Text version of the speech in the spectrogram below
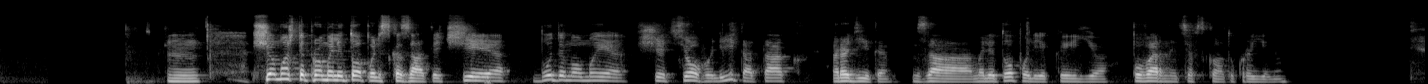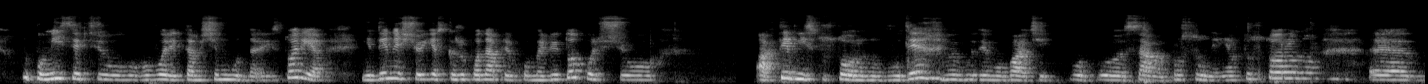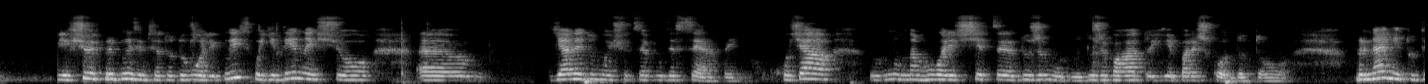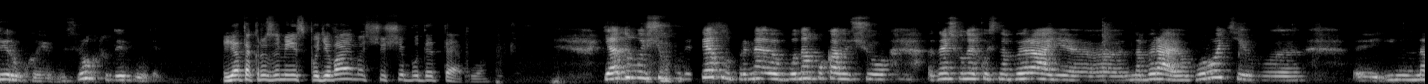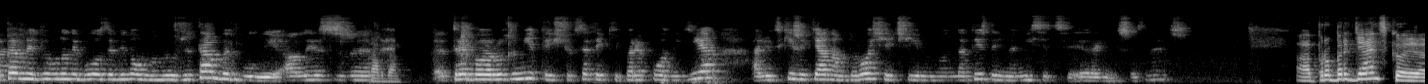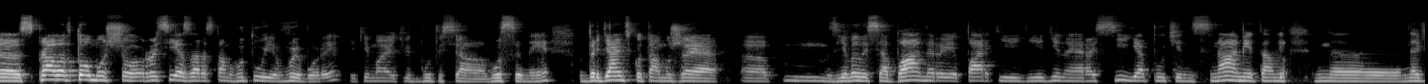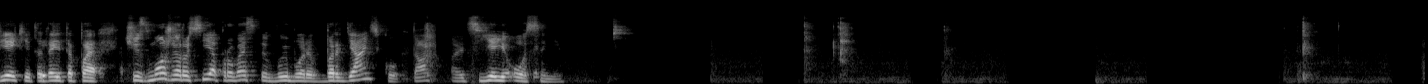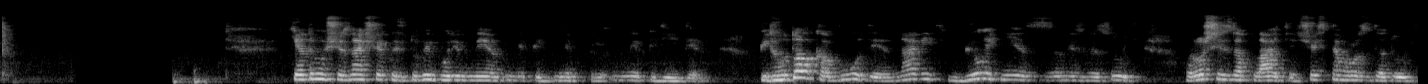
Що можете про Мелітополь сказати? Чи будемо ми ще цього літа так радіти за Мелітополь, який повернеться в склад України? Ну, по місяцю говорять, там ще мудна історія. Єдине, що я скажу по напрямку Мелітополь, що активність в ту сторону буде. Ми будемо бачити саме просунення в ту сторону. Е, якщо і приблизимося, то доволі близько. Єдине, що е, я не думаю, що це буде серпень. Хоча ну, нам говорять, ще це дуже мудно, дуже багато є перешкод до того. Принаймні туди рухаємось, рух туди буде. Я так розумію, сподіваємось, що ще буде тепло. Я думаю, що буде тепло, бо нам показують, що знаєш, воно якось набирає, е, набирає оборотів. Е, І напевно, якби воно не було заміновано, ми вже там би були, але ж е, Правда? е, треба розуміти, що все-таки перепони є, а людське життя нам дорожче, ніж на тиждень, на місяць раніше. Знаєш. Про Бердянськ справа в тому, що Росія зараз там готує вибори, які мають відбутися восени. В Бердянську там уже з'явилися банери партії Єдина Росія, Путін з нами, там е, навіки т.д. і т.п. Чи зможе Росія провести вибори в Бердянську так е, цієї осені? Я думаю, що знаєш, що якось до виборів не, не, під, не, не підійде. Підготовка буде, навіть бюлетні не звезуть, гроші заплатять, щось там роздадуть.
